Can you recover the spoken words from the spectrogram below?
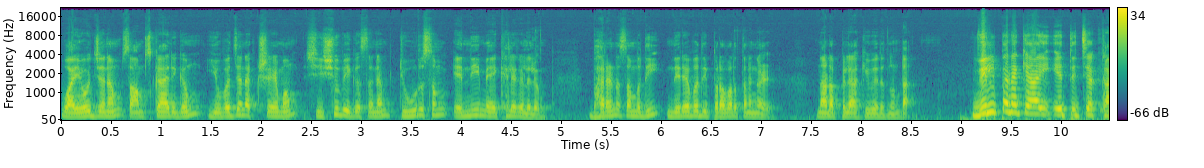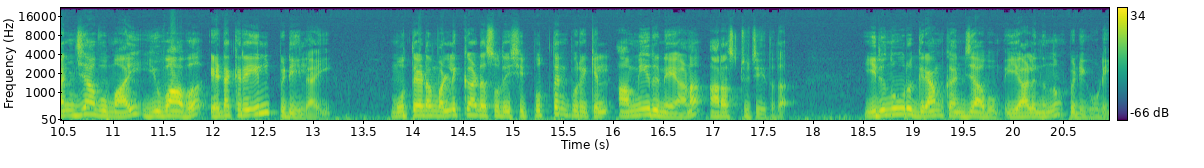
വയോജനം സാംസ്കാരികം യുവജനക്ഷേമം ശിശുവികസനം ടൂറിസം എന്നീ മേഖലകളിലും ഭരണസമിതി നിരവധി പ്രവർത്തനങ്ങൾ നടപ്പിലാക്കി വരുന്നുണ്ട്. വിൽപ്പനയ്ക്കായി എത്തിച്ച കഞ്ചാവുമായി യുവാവ് എടക്കരയിൽ പിടിയിലായി. മൂത്തേടം വള്ളിക്കാട് സ്വദേശി പുത്തൻപുരയ്ക്കൽ അമീറിനെയാണ് അറസ്റ്റ് ചെയ്തത്. ഇരുന്നൂറ് ഗ്രാം കഞ്ചാവും ഇയാളിൽ നിന്നും പിടികൂടി.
